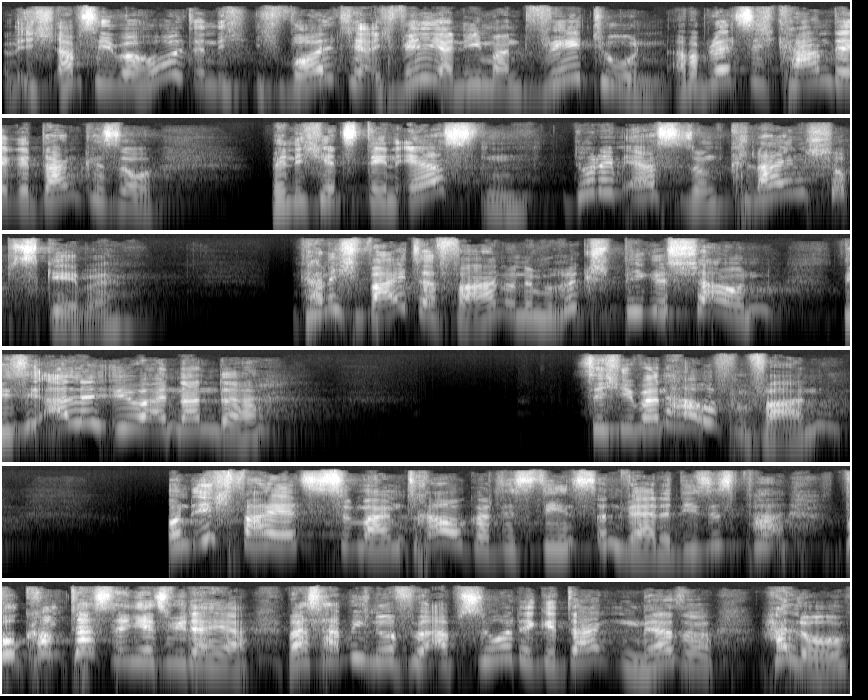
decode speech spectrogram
Und ich habe sie überholt und ich, ich wollte ja, ich will ja niemand wehtun, aber plötzlich kam der Gedanke so, wenn ich jetzt den ersten, nur dem ersten so einen kleinen Schubs gebe, kann ich weiterfahren und im Rückspiegel schauen, wie sie alle übereinander sich über den Haufen fahren. Und ich fahre jetzt zu meinem Traugottesdienst und werde dieses Paar. Wo kommt das denn jetzt wieder her? Was habe ich nur für absurde Gedanken? Ja, so, hallo,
